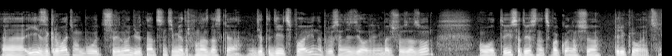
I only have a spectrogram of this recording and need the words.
э, и закрывать он будет ширину 19 сантиметров. У нас доска где-то 9,5, плюс они сделали небольшой зазор, вот, и, соответственно, это спокойно все перекроется.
